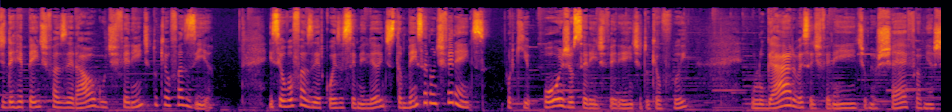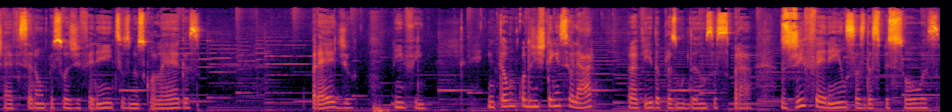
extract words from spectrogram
De de repente fazer algo diferente do que eu fazia. E se eu vou fazer coisas semelhantes, também serão diferentes, porque hoje eu serei diferente do que eu fui. O lugar vai ser diferente, o meu chefe ou a minha chefe serão pessoas diferentes, os meus colegas, o prédio, enfim. Então, quando a gente tem esse olhar para a vida, para as mudanças, para as diferenças das pessoas,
